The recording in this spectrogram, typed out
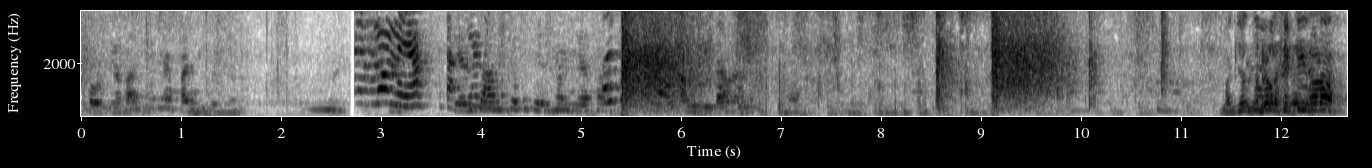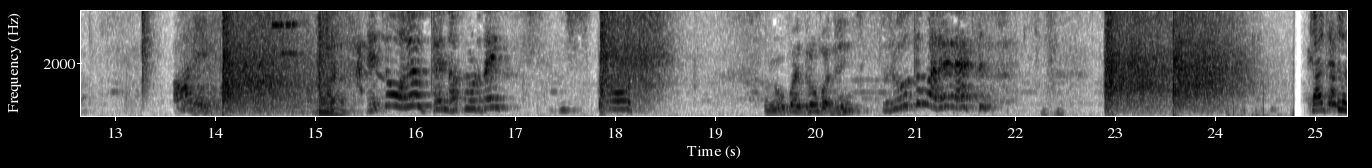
ਪਕੌੜੀਆਂ ਖਾ ਲਈਆਂ ਭਾਜੀ ਪਈਆਂ ਬਣਾਉਣੇ ਆ ਤਿੰਨ ਸਾਲ ਸੇ ਤਿੰਨ ਸਾਲ ਗਿਆ ਸਾਲ ਕੰਮ ਕੀਤਾ ਉਹਨਾਂ ਮੰਜੋ। ਤੂੰ ਸਿੱਟੀ ਥੋੜਾ ਆ ਦੇ ਇਹ ਤੋਂ ਉਹਦੇ ਉੱਤੇ ਨਾ ਸੁੱਟ ਦੇ ਰੂਪ ਇਧਰੋਂ ਬਜੀ ਰੂਹ ਤੋਂ ਪਰੇ ਰਹਿ। ਚੱਲ ਚੱਲ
